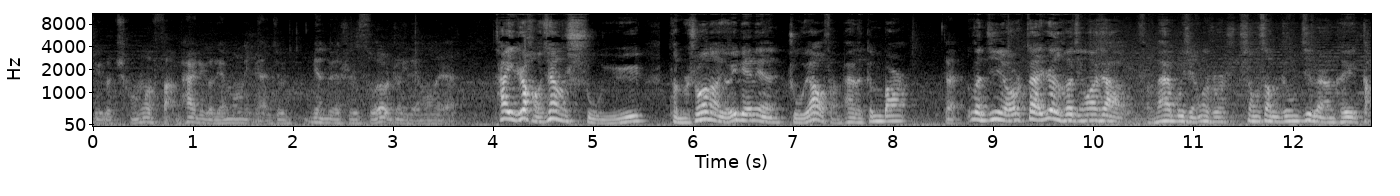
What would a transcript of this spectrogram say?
这个成了反派这个联盟里面，就面对是所有正义联盟的人。他一直好像属于怎么说呢？有一点点主要反派的跟班儿。对，问金油在任何情况下反派不行的时候，上丧钟基本上可以挡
